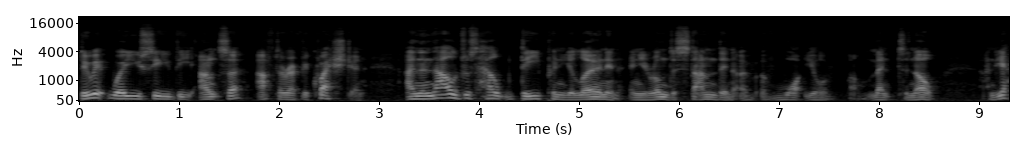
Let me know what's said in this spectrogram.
do it where you see the answer after every question, and then that'll just help deepen your learning and your understanding of, of what you're well, meant to know. And yeah,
